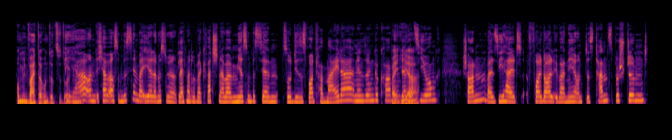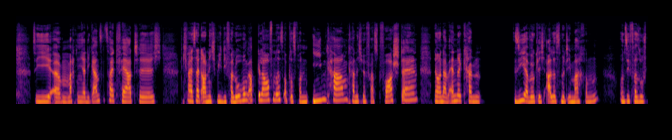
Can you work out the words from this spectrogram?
Um ihn weiter runterzudrücken. Ja, und ich habe auch so ein bisschen bei ihr, da müssen wir gleich mal drüber quatschen, aber mir ist so ein bisschen so dieses Wort Vermeider in den Sinn gekommen Bei in der ihr? Beziehung. Schon, weil sie halt voll doll über Nähe und Distanz bestimmt. Sie ähm, macht ihn ja die ganze Zeit fertig. Ich weiß halt auch nicht, wie die Verlobung abgelaufen ist. Ob das von ihm kam, kann ich mir fast vorstellen. Ja, und am Ende kann sie ja wirklich alles mit ihm machen. Und sie versucht,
